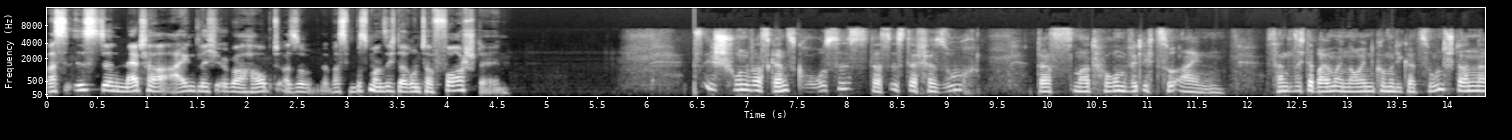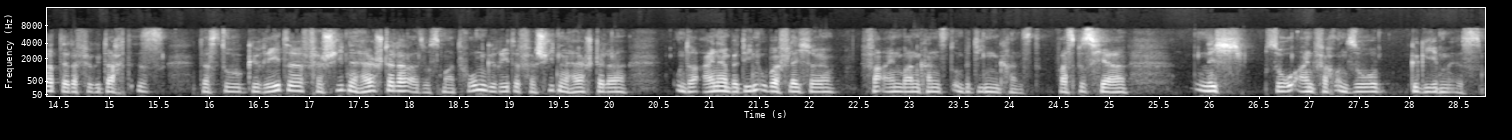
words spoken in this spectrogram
was ist denn Meta eigentlich überhaupt? Also, was muss man sich darunter vorstellen? Das ist schon was ganz Großes. Das ist der Versuch, das Smart Home wirklich zu einen. Es handelt sich dabei um einen neuen Kommunikationsstandard, der dafür gedacht ist, dass du Geräte verschiedener Hersteller, also Smart Home Geräte verschiedener Hersteller unter einer Bedienoberfläche vereinbaren kannst und bedienen kannst, was bisher nicht so einfach und so gegeben ist.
